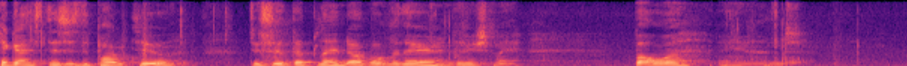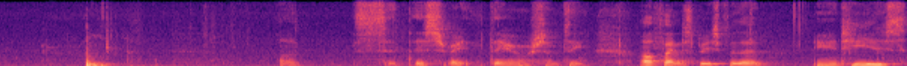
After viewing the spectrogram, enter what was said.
Hey guys, this is the part two. Just set that plant up over there and there's my boa and I'll set this right there or something. I'll find a space for that. And he is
